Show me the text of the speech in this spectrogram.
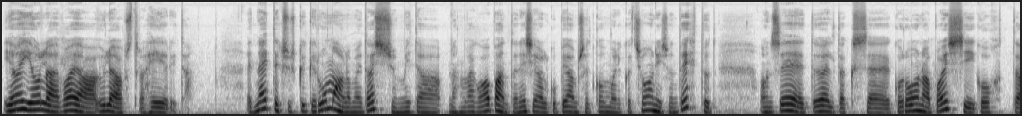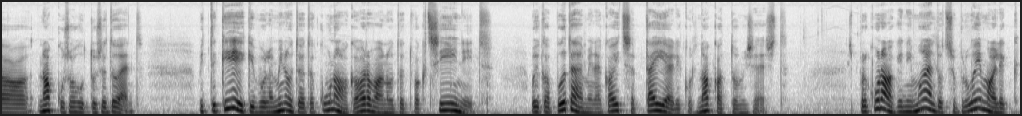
ja ei ole vaja üle abstraheerida. et näiteks üks kõige rumalamaid asju, mida noh, ma väga vabandan, esialgu peamiselt kommunikatsioonis on tehtud, on see, et öeldakse koroonapassi kohta nakkusohutuse tõend. mitte keegi pole minu teada kunagi arvanud, et vaktsiinid või ka põdemine kaitseb täielikult nakatumise eest. Pole kunagi nii mõeldud, see pole võimalik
